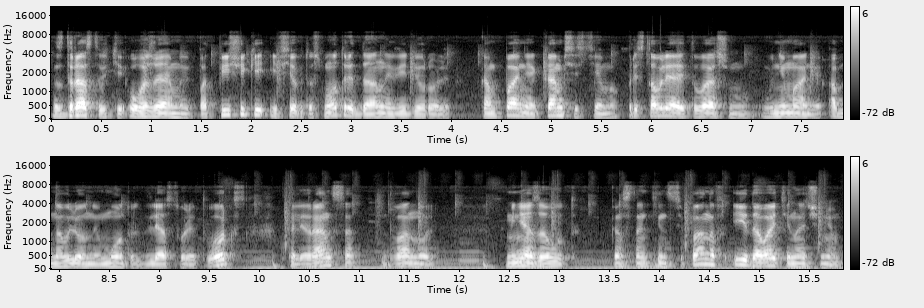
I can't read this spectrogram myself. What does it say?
Здравствуйте, уважаемые подписчики и все, кто смотрит данный видеоролик. Компания CAM-система представляет вашему вниманию обновленный модуль для SolidWorks Толеранса 2.0. Меня зовут Константин Степанов и давайте начнем.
